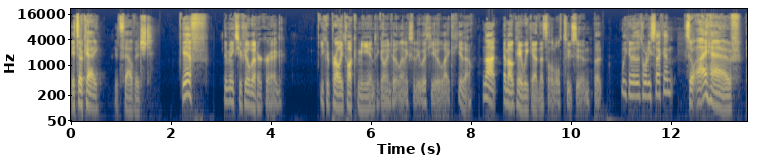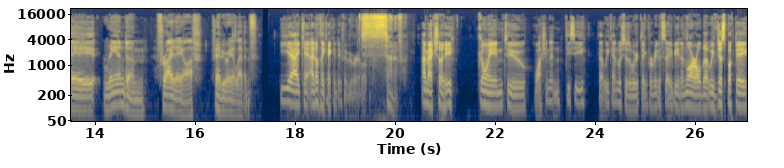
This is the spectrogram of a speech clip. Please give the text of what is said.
it's okay. It's salvaged. If it makes you feel better, Craig, you could probably talk me into going to Atlantic City with you. Like, you know, not MLK weekend. That's a little too soon, but weekend of the 22nd? So I have a random Friday off, February 11th. Yeah, I can't. I don't think I can do February 11th. Son of a. I'm actually going to Washington, D.C. that weekend, which is a weird thing for me to say being in Laurel, but we've just booked a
